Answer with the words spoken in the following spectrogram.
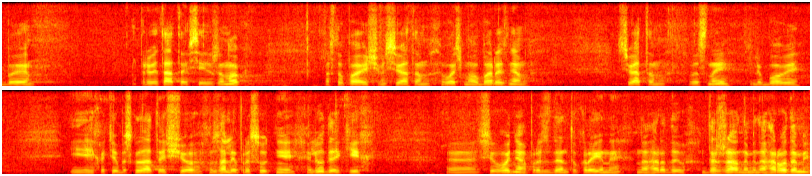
би привітати всіх жінок наступаючим святом 8 березня, святом весни, любові. І хотів би сказати, що в залі присутні люди, яких е, сьогодні президент України нагородив державними нагородами.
